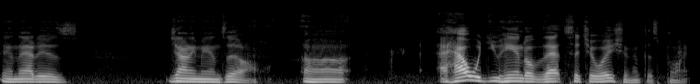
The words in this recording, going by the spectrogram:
and that is Johnny Manziel. Uh, how would you handle that situation at this point?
